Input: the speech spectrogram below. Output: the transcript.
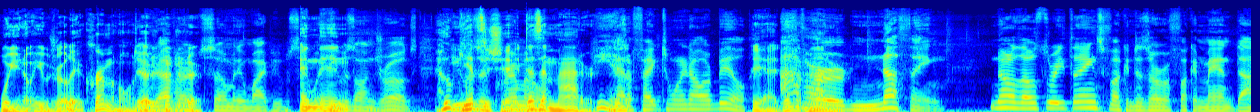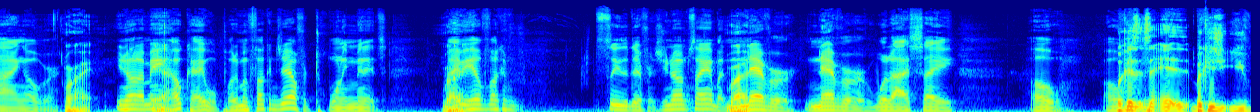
well, you know, he was really a criminal. Dude, I've heard so many white people say And well, he was on drugs. Who He gives was a shit? It doesn't matter. He had a fake twenty dollar bill. Yeah, it doesn't I've matter. heard nothing. None of those three things fucking deserve a fucking man dying over. Right. You know what I mean? Yeah. Okay, we'll put him in fucking jail for twenty minutes. Right. Maybe he'll fucking see the difference. You know what I'm saying? But Right. never, never would I say, oh, oh, Because it's it, because you've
